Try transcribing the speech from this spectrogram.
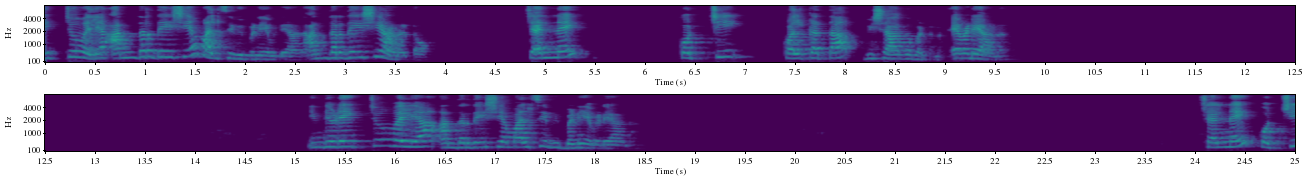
ഏറ്റവും വലിയ അന്തർദേശീയ മത്സ്യ വിപണി എവിടെയാണ്? അന്തർദേശീയാണ് കേട്ടോ ചെന്നൈ കൊച്ചി കൊൽക്കത്ത വിശാഖപട്ടണം. എവിടെയാണ്? ഇന്ത്യയുടെ ഏറ്റവും വലിയ അന്തർദേശീയ മത്സ്യ വിപണി എവിടെയാണ്? ചെന്നൈ കൊച്ചി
